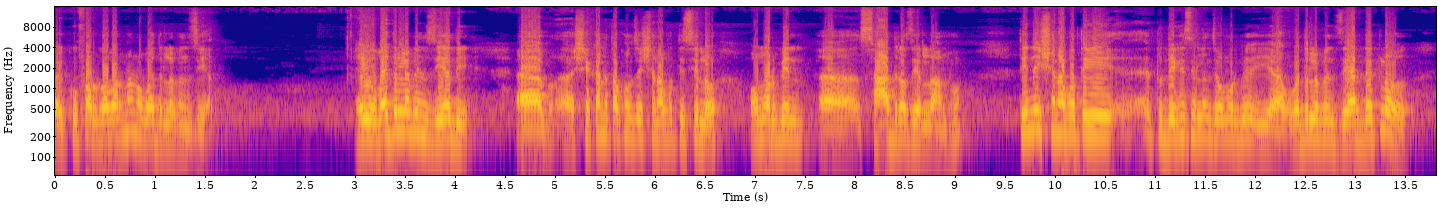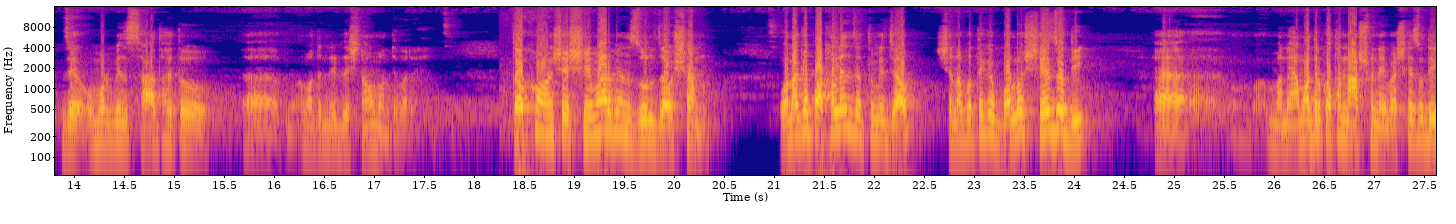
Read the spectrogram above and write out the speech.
ওই কুফার গভর্নর ওবায়দুল্লাহ বিন জিয়াদ। এই ওবায়দুল্লাহ বিন জিয়াদি সেখানে তখন যে সেনাপতি ছিল ওমর বিন সাদ রাজি আল্লাহনহু তিনি সেনাপতি, একটু দেখেছিলেন যে ওমর বিন, ইয়া, ওবায়দুল্লাহ বিন জিয়াদ দেখল যে ওমর বিন সাদ হয়তো আমাদের নির্দেশ নাও মানতে পারে। তখন সে সীমার বিন জুল জাওশান ওনাকে পাঠালেন যে তুমি যাও সেনাপতিকে বলো, সে যদি মানে আমাদের কথা না শুনে বা সে যদি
